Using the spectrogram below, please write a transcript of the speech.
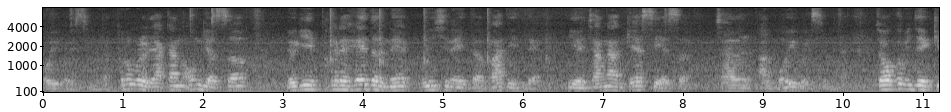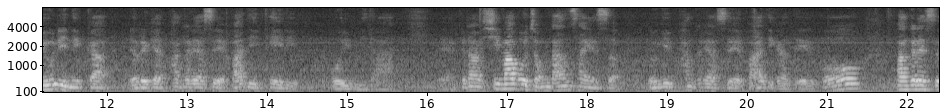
보이고 있습니다. 프로브를 약간 옮겨서 여기 판크레 헤드 넥 의시네이터 바디인데 이 장관 가스에서 잘 안 보이고 있습니다. 조금 이제 기울이니까 이렇게 판크레아스의 바디 테일이 보입니다. 예, 그다음 심화부 종단상에서 여기 판크레아스의 바디가 되고 판크레아스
